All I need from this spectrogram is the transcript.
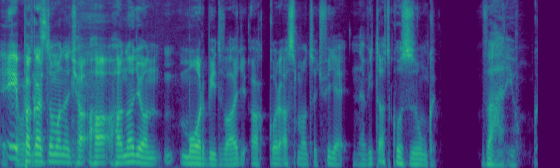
Épp akartam mondani, hogy ha, ha, ha nagyon morbid vagy, akkor azt mondod, hogy figyelj, ne vitatkozzunk, várjunk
